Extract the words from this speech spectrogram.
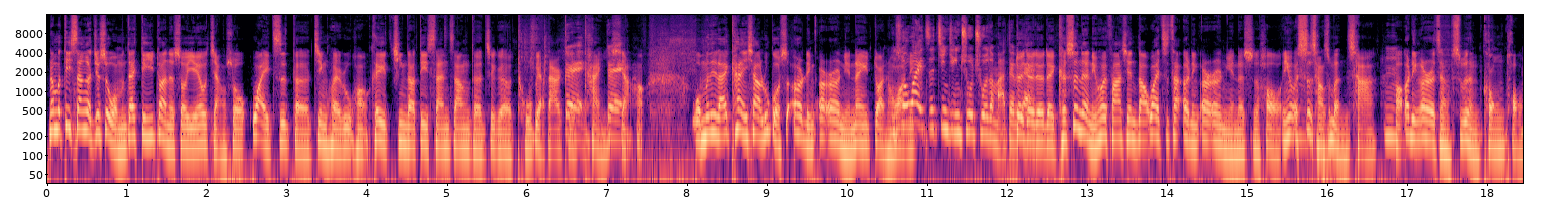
那么第三个就是我们在第一段的时候也有讲说外资的净汇入哈，可以进到第三张的这个图表，大家可以看一下哈。我们来看一下，如果是二零二二年那一段的话，你说外资进进出出的嘛，对不对？对对对对。可是呢，你会发现到外资在二零二二年的时候，因为市场是不是很差？好，二零二二年是不是很空头？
